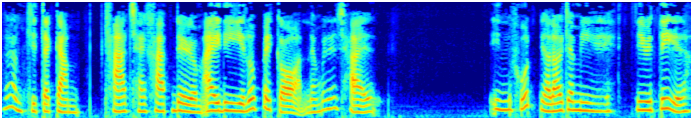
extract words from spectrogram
เรื่องกิจกรรมคลาสใช้คลาสเดิม ID ลบไปก่อนยังไม่ได้ใช้ input เดี๋ยวเราจะมี activity นะ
